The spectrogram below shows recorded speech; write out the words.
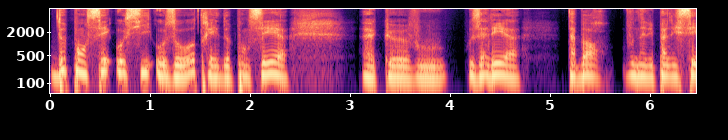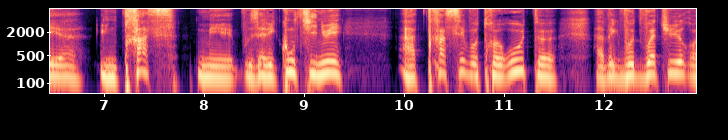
de penser aussi aux autres et de penser que vous, vous allez, d'abord, vous n'allez pas laisser une trace, mais vous allez continuer à tracer votre route avec votre voiture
